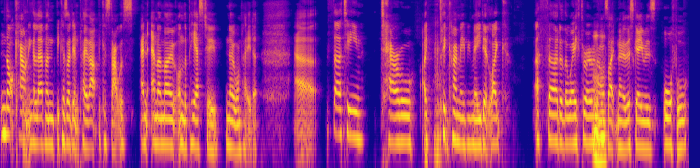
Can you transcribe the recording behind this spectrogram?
not counting 11 because I didn't play that because that was an MMO on the PS2. No one played it. Uh, 13, terrible. I think I maybe made it like a third of the way through and I was like, no, this game is awful.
